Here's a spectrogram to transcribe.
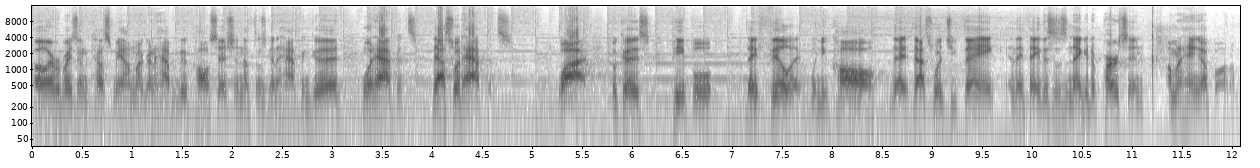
oh, everybody's going to cuss me out, I'm not going to have a good call session, nothing's going to happen good, what happens? That's what happens. Why? Because people they feel it. When you call, that, that's what you think, and they think, this is a negative person, I'm gonna hang up on them.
